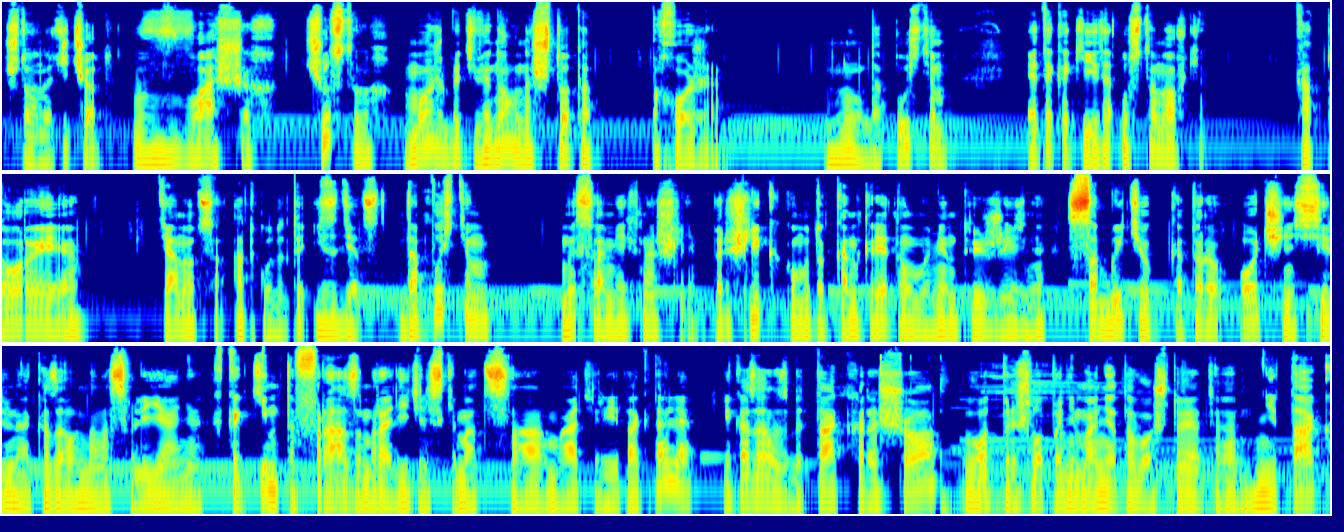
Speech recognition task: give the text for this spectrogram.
что оно течет. В ваших чувствах может быть виновно что-то похожее. Ну, допустим, это какие-то установки, которые тянутся откуда-то из детства. Допустим, мы с вами их нашли. Пришли к какому-то конкретному моменту из жизни, событию, которое очень сильно оказало на вас влияние, к каким-то фразам родительским отца, матери и так далее. И казалось бы, так, хорошо, вот пришло понимание того, что это не так,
